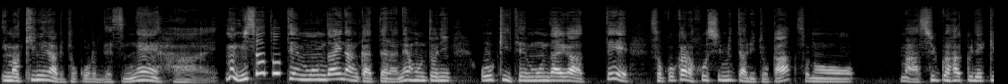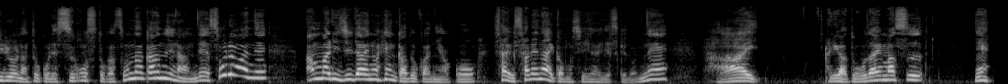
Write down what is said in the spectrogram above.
今気になるところですね。はい。まあ、三郷天文台なんかやったらね、本当に大きい天文台があって、そこから星見たりとか、その、まあ、宿泊できるようなとこで過ごすとか、そんな感じなんで、それはね、あんまり時代の変化とかにはこう、左右されないかもしれないですけどね。はい。ありがとうございます。ね、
